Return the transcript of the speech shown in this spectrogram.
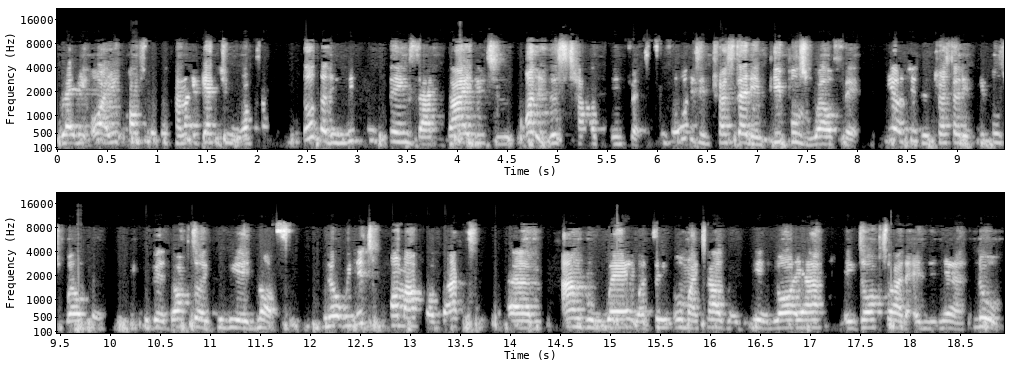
ready. Oh, are you comfortable? Can I get you water? Those are the little things that guide you to what is this child's interest. He's always interested in people's welfare. He or she is interested in people's welfare. It could be a doctor, it could be a nurse. You know, we need to come out of that um, angle where we're saying, oh, my child will be a lawyer, a doctor, an engineer. No,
